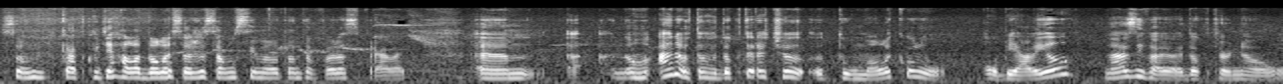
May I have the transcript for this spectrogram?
Som Katku ťahala do lesa, že sa musíme o tomto porozprávať. Um, no áno, toho doktora, čo tú molekulu objavil, nazývajú aj doktor No.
